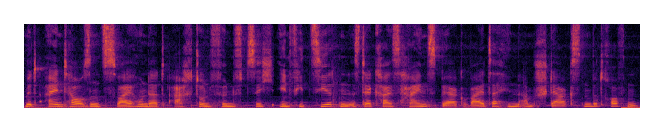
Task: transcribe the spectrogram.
Mit 1258 Infizierten ist der Kreis Heinsberg weiterhin am stärksten betroffen.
